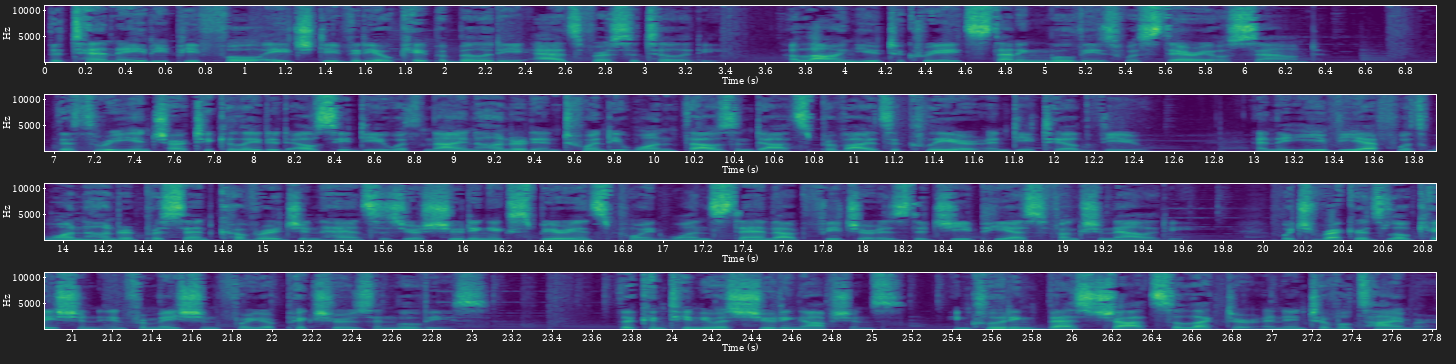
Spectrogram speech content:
The 1080p Full HD video capability adds versatility, allowing you to create stunning movies with stereo sound. The 3 inch articulated LCD with 921,000 dots provides a clear and detailed view, and the EVF with 100% coverage enhances your shooting experience. Point one standout feature is the GPS functionality, which records location information for your pictures and movies. The continuous shooting options, including best shot selector and interval timer,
